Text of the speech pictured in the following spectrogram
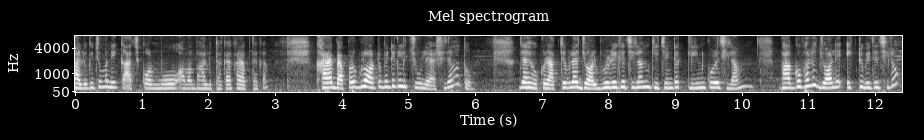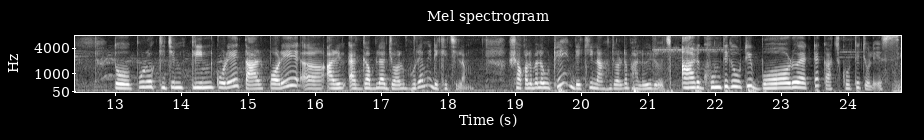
ভালো কিছু মানে কাজকর্ম, আমার ভালো থাকা, খারাপ থাকা, খারাপ ব্যাপারগুলো অটোমেটিক্যালি চলে আসে, জানো তো? যাই হোক, রাত্রেবেলায় জল ভরে রেখেছিলাম কিচেনটা ক্লিন করেছিলাম। ভাগ্য ভালো জলে একটু বেঁধেছিল, তো পুরো কিচেন ক্লিন করে তারপরে আর এক গাবলা জল ভরে আমি রেখেছিলাম। সকালবেলা উঠে দেখি না, জলটা ভালোই রয়েছে। আর ঘুম থেকে উঠে বড় একটা কাজ করতে চলে এসেছি।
